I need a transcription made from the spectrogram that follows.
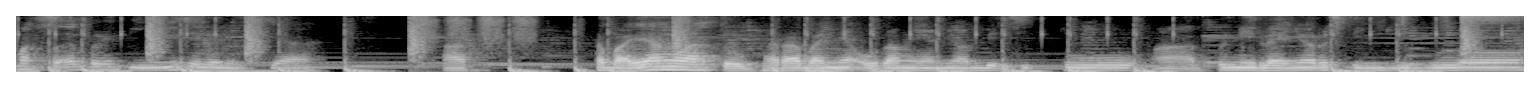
masuk yang paling tinggi di Indonesia. Nah, kebayang lah tuh karena banyak orang yang nyambil situ. Ah tuh nilainya harus tinggi dulu.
